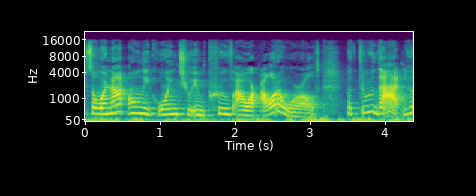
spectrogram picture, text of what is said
So we're not only going to improve our outer world, but through that you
